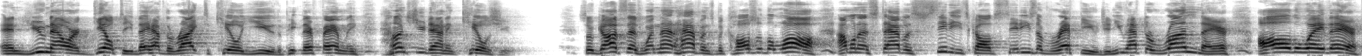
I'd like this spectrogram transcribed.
and you now are guilty. They have the right to kill you. The, their family hunts you down and kills you. So God says, when that happens, because of the law, I'm going to establish cities called cities of refuge, and you have to run there all the way there.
